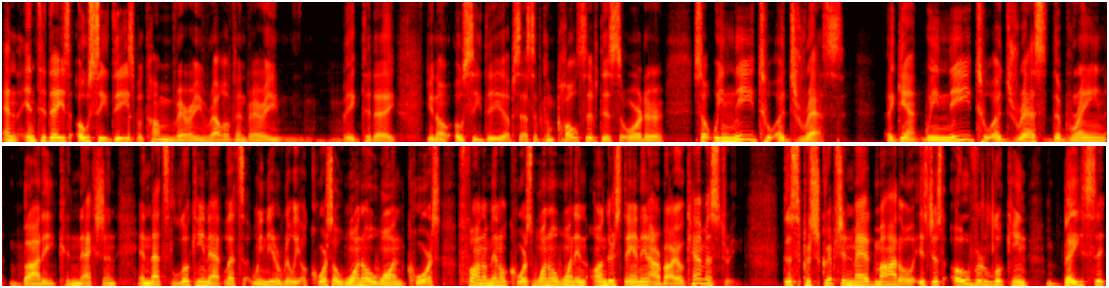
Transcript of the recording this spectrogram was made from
And in today's OCD has become very relevant, very big today. You know, OCD, obsessive compulsive disorder. So we need to address again, we need to address the brain body connection, and that's looking at let's we need a really a course, a 101 course, fundamental course 101 in understanding our biochemistry. This prescription mad model is just overlooking basic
